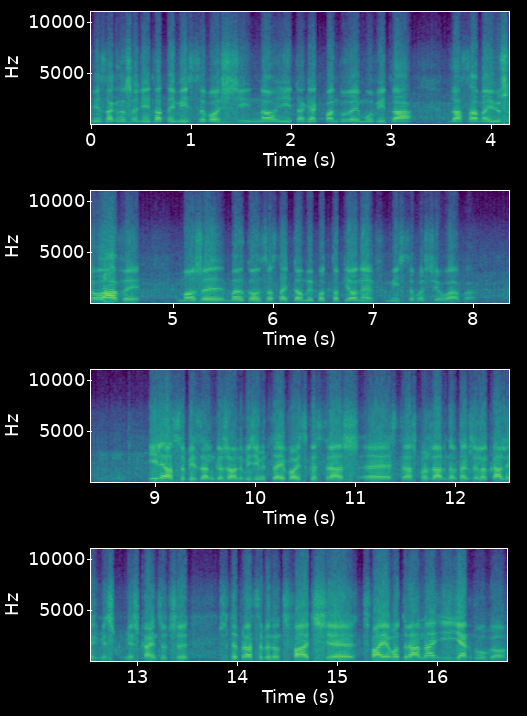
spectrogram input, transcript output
jest zagrożenie dla tej miejscowości, no i tak jak Pan tutaj mówi, dla, dla samej już Oławy. Może mogą zostać domy podtopione w miejscowości Oława. Ile osób jest zaangażowanych? Widzimy tutaj wojsko, straż, e, straż pożarną, także lokalnych mieszk- mieszkańców. Czy, czy te prace będą trwać, e, trwają od rana i jak długo?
